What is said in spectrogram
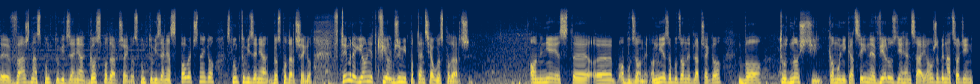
e, ważna z punktu widzenia gospodarczego, z punktu widzenia społecznego, z punktu widzenia gospodarczego. W tym regionie tkwi olbrzymi potencjał gospodarczy. On nie jest e, e, obudzony. On nie jest obudzony dlaczego? Bo trudności komunikacyjne wielu zniechęcają, żeby na co dzień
